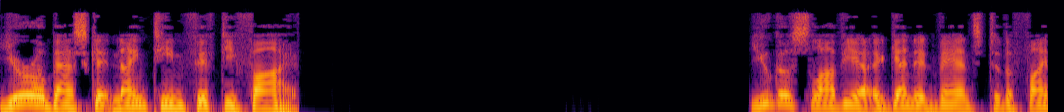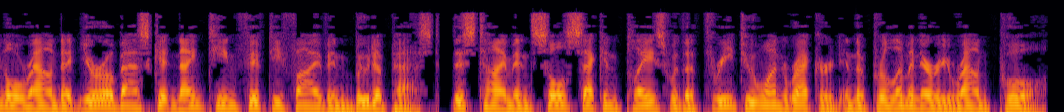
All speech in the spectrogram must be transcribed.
Eurobasket 1955 Yugoslavia again advanced to the final round at Eurobasket 1955 in Budapest, this time in sole second place with a 3–1 record in the preliminary round pool.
